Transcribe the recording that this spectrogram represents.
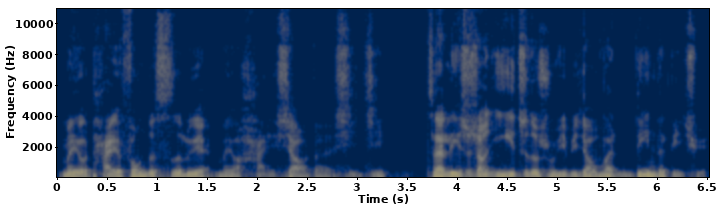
没有台风的肆虐，没有海啸的袭击，在历史上一直都属于比较稳定的地区。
